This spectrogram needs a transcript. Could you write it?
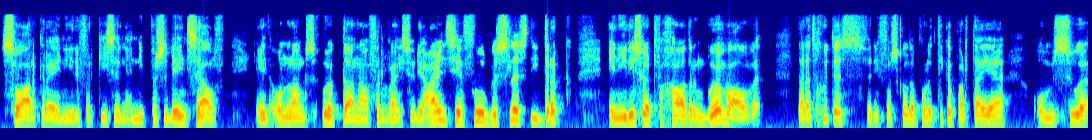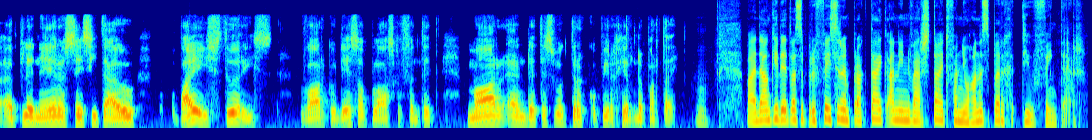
swaar kry in hierdie verkiesing en die president self het onlangs ook daarna verwys. So die ANC voel beslis die druk en hierdie soort vergadering boonbehalwe dat dit goed is vir die verskillende politieke partye om so 'n plenêre sessie te hou baie histories waar Kodesa plaasgevind het, maar en dit is ook druk op die regerende party. Hmm. Baie dankie, dit was 'n professor in praktyk aan Universiteit van Johannesburg, Theo Venter.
